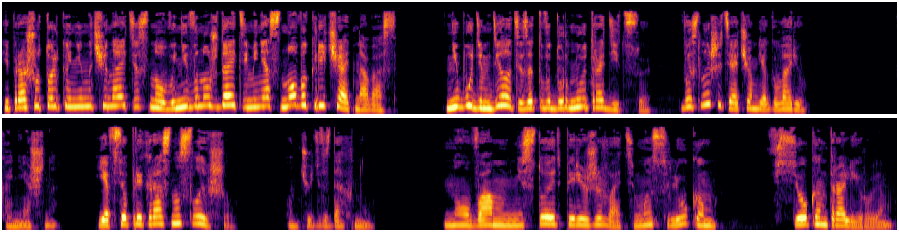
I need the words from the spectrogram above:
И прошу, только не начинайте снова, не вынуждайте меня снова кричать на вас. Не будем делать из этого дурную традицию. Вы слышите, о чем я говорю? Конечно. Я все прекрасно слышал. Он чуть вздохнул. Но вам не стоит переживать. Мы с Люком все контролируем.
